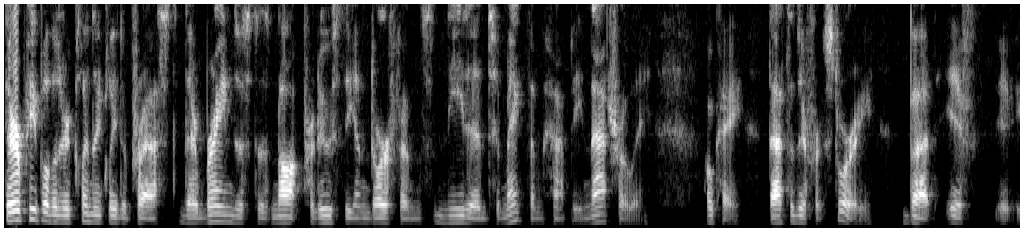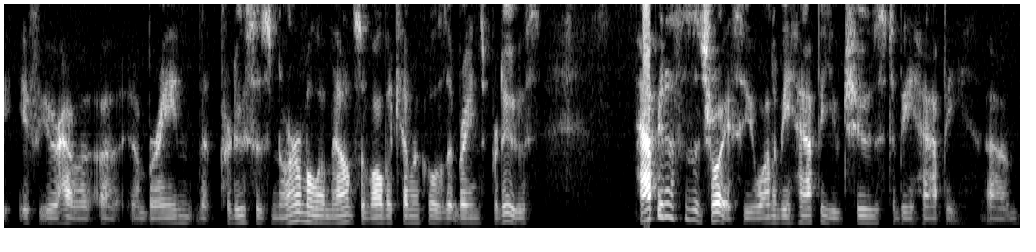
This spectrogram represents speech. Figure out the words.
there are people that are clinically depressed. Their brain just does not produce the endorphins needed to make them happy naturally. Okay, that's a different story. But if if you have a, a, a brain that produces normal amounts of all the chemicals that brains produce, happiness is a choice. You want to be happy, you choose to be happy. Um,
